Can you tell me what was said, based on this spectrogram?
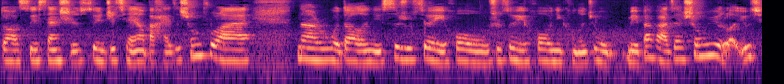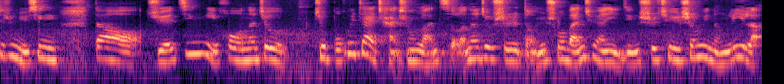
多少岁，三十岁之前要把孩子生出来。那如果到了你四十岁以后、五十岁以后，你可能就没办法再生育了。尤其是女性到绝经以后，那就就不会再产生卵子了，那就是等于说完全已经失去生育能力了。”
